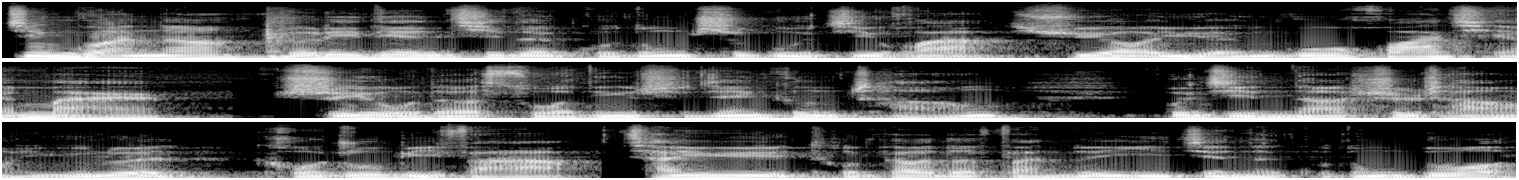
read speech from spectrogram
尽管呢，格力电器的股东持股计划需要员工花钱买。持有的锁定时间更长，不仅呢市场舆论口诛笔伐，参与投票的反对意见的股东多，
